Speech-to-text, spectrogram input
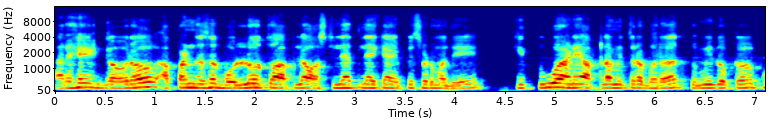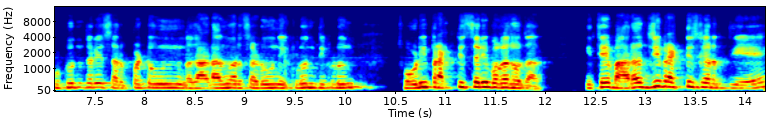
अरे हे गौरव आपण जसं बोललो होतो आपल्या ऑस्ट्रेलियातल्या एका एपिसोडमध्ये की तू आणि आपला मित्र भरत तुम्ही लोक कुठून तरी सरपटून झाडांवर चढून इकडून तिकडून थोडी प्रॅक्टिस तरी बघत होतात. इथे भारत जी प्रॅक्टिस करते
